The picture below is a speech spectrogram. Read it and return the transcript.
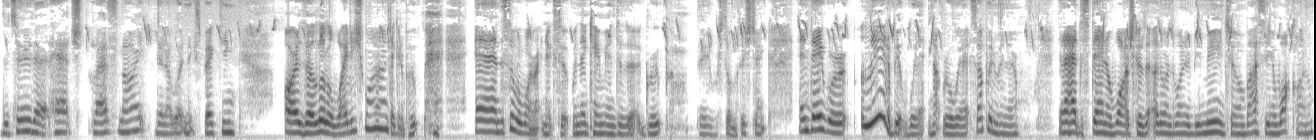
the two that hatched last night that I wasn't expecting are the little whitish one taking a poop and the silver one right next to it. When they came into the group, they were still in the fish tank and they were a little bit wet, not real wet. So I put them in there. Then I had to stand and watch because the other ones wanted to be mean to them, bossy, and walk on them.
